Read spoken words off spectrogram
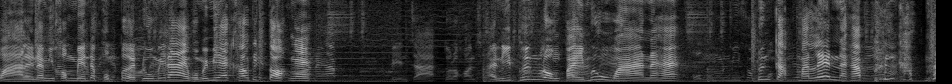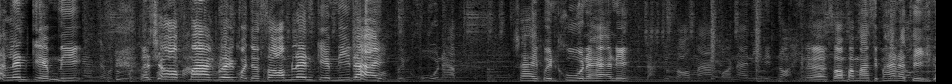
กว่าเลยนะมีคอมเมนต์แต่ผมเปิดดูไม่ได้ ผมไม่มีแอคเคาท์ทิกตอกไงนะครับ เปลี่ยนจากตัวละครชายอันนี้เพิ่งลงไปเมื่อวานนะฮะผมมันมีทรงเพิ่งกลับมาเล่นนะครับเพิ่งกลับมาเล่นเกมนี้แต่ว่าทุกคนและชอบมากด้วยกว่าจะซ้อมเล่นเกมนี้ได้ซ้อมปืนคู่นะครับใช่ปืนคู่นะฮะอันนี้จากที่ซ้อมมาก่อนหน้านี้นิดหน่อยเออซ้อมประมาณ 15 นาทีโ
